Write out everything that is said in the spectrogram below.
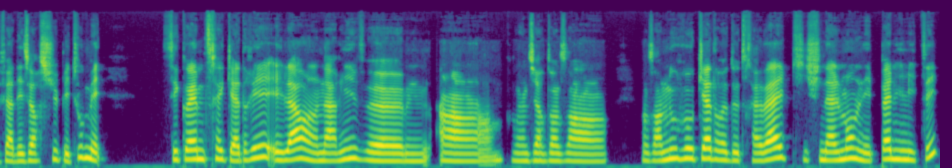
faire des heures sup et tout, mais c'est quand même très cadré et là, on arrive, un comment dire? Dans un nouveau cadre de travail qui finalement n'est pas limité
